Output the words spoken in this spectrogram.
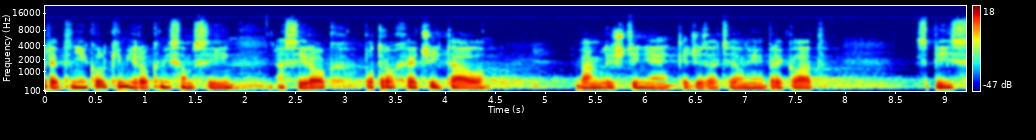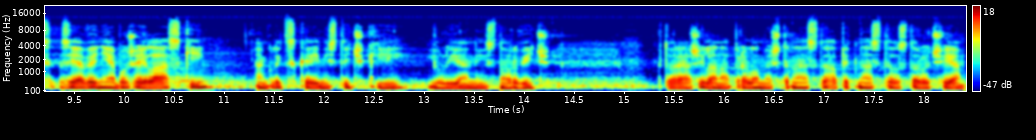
Pred niekoľkými rokmi som si asi rok po troche čítal v angličtine, keďže zatiaľ nie je preklad, spis zjavenia Božej lásky anglickej mističky Juliany z ktorá žila na prelome 14. a 15. storočia.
